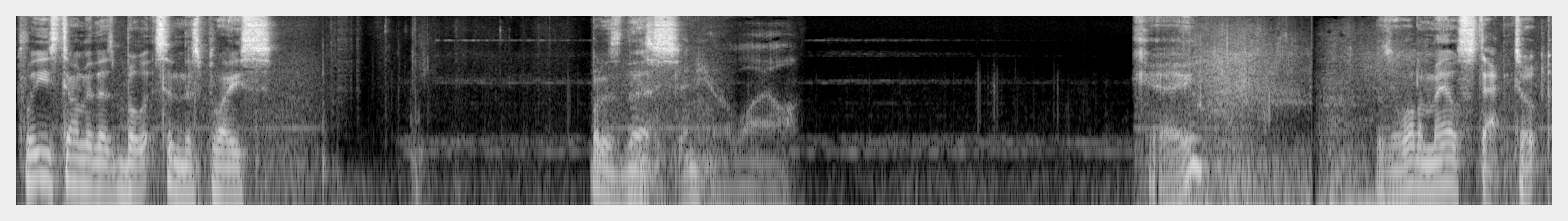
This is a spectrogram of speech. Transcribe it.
Please tell me there's bullets in this place. What is this? Been here a while. Okay. There's a lot of mail stacked up.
